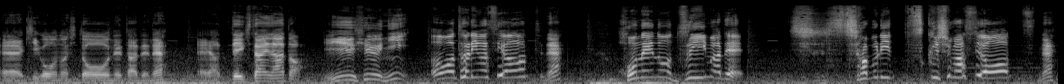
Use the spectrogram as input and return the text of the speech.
えー、記号の人をネタでね、え、やっていきたいなというふうに思っておりますよってね。骨の髄までしゃぶり尽くしますよってね。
